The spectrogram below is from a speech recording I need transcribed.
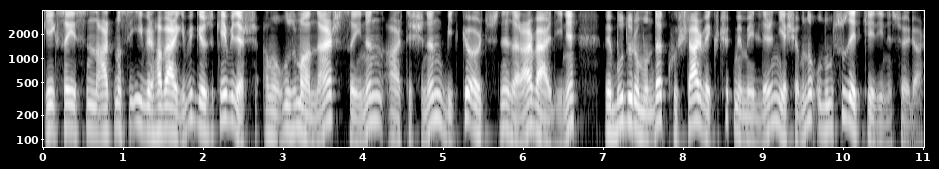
Geyik sayısının artması iyi bir haber gibi gözükebilir ama uzmanlar sayının artışının bitki örtüsüne zarar verdiğini ve bu durumunda kuşlar ve küçük memelilerin yaşamını olumsuz etkilediğini söylüyor.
